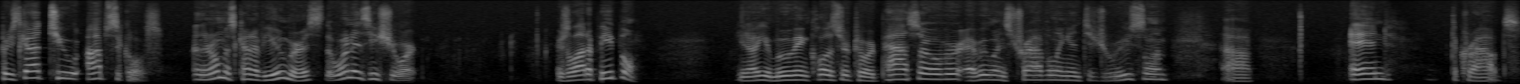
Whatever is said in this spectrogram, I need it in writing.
But he's got two obstacles, and they're almost kind of humorous. The one is he's short. There's a lot of people. You know, you're moving closer toward Passover, everyone's traveling into Jerusalem, uh, and the crowds.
